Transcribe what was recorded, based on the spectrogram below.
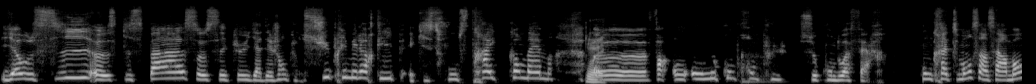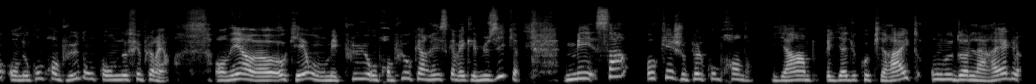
il y a aussi ce qui se passe, c'est qu'il y a des gens qui ont supprimé leurs clips et qui se font strike quand même. Enfin, on, ne comprend plus ce qu'on doit faire concrètement, sincèrement, on ne comprend plus, donc on ne fait plus rien. On est ok, on met plus, on prend plus aucun risque avec les musiques, mais ça, ok, je peux le comprendre. Il y a, il y a du copyright, on nous donne la règle,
